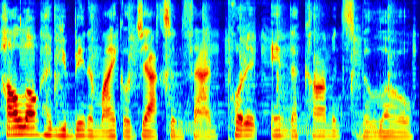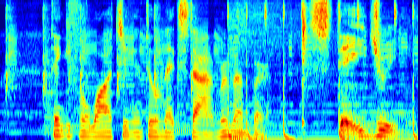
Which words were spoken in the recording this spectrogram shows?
How long have you been a Michael Jackson fan? Put it in the comments below. Thank you for watching. Until next time, remember, stay dreamy.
